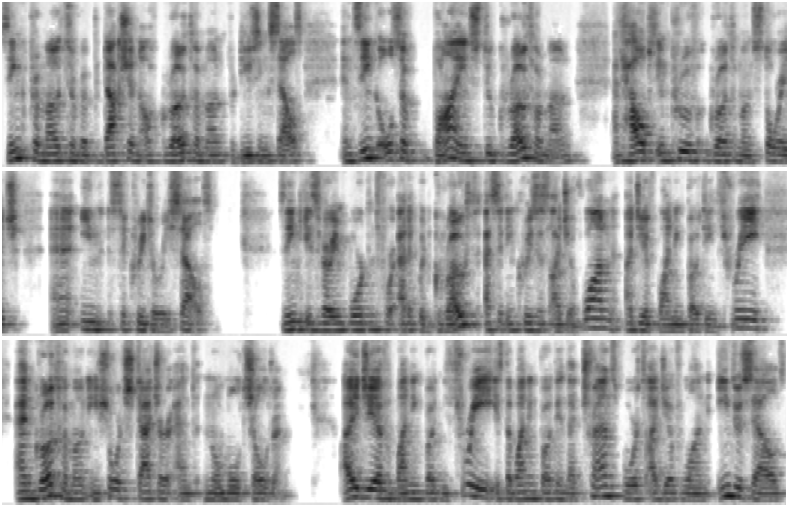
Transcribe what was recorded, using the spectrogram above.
Zinc promotes the reproduction of growth hormone producing cells, and zinc also binds to growth hormone and helps improve growth hormone storage uh, in secretory cells. Zinc is very important for adequate growth as it increases IGF-1, IGF binding protein 3, and growth hormone in short stature and normal children. IGF binding protein 3 is the binding protein that transports IGF-1 into cells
